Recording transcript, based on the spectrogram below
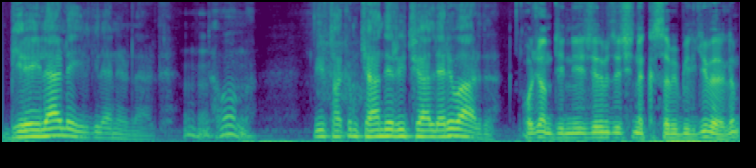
Bireylerle ilgilenirlerdi. Hı hı. Tamam mı? Bir takım kendi ritüelleri vardı. Hocam dinleyicilerimiz için de kısa bir bilgi verelim.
